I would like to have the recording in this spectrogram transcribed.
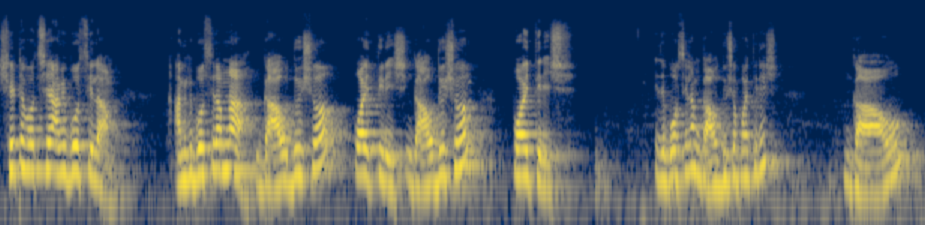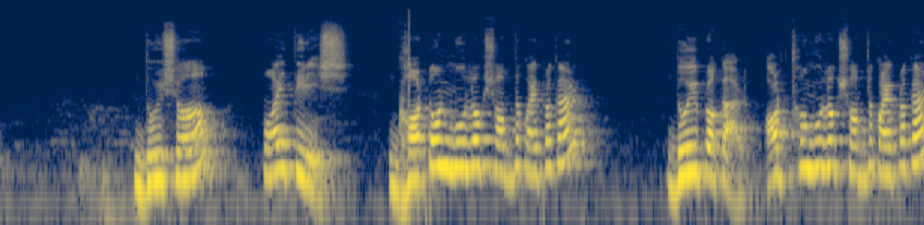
সেটা হচ্ছে আমি বলছিলাম, আমি কি বলছিলাম না? গাও দুইশো পঁয়ত্রিশ, গাও দুইশো পঁয়ত্রিশ। এই যে বলছিলাম গাও দুইশো পঁয়ত্রিশ, গাও দুইশো পঁয়ত্রিশ। ঘটনমূলক শব্দ কয় প্রকার? দুই প্রকার। অর্থমূলক শব্দ কয় প্রকার?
